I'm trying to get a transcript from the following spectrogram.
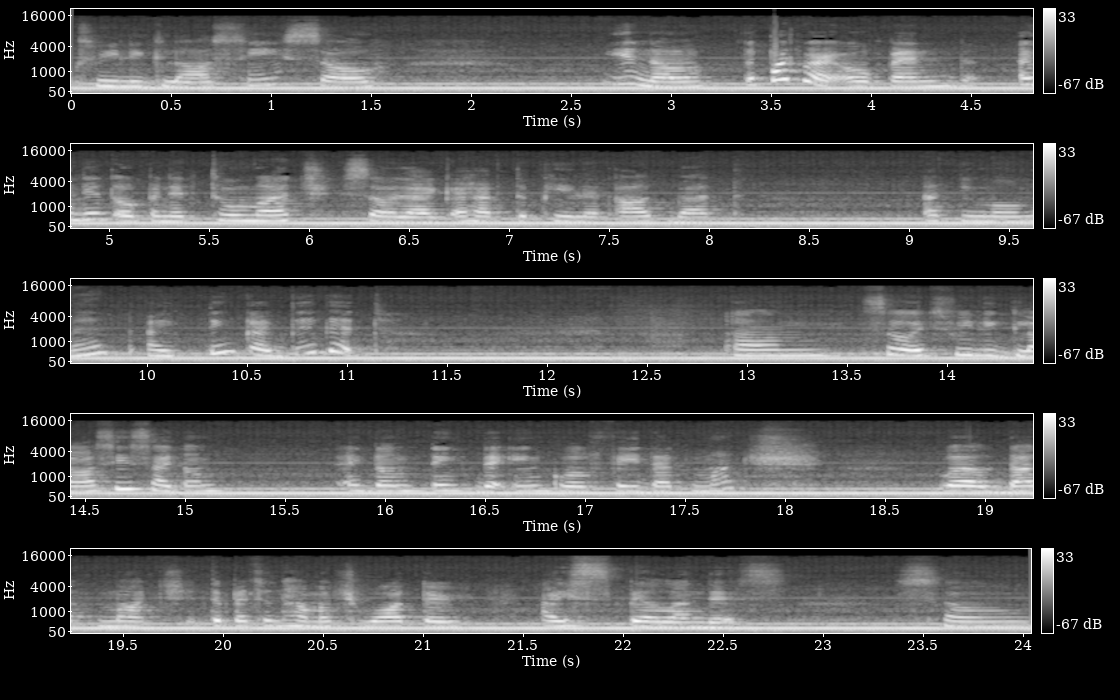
looks really glossy so you know the part where I opened I didn't open it too much so like I have to peel it out but at the moment I think I did it. Um so it's really glossy so I don't I don't think the ink will fade that much. Well that much. It depends on how much water I spill on this. So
